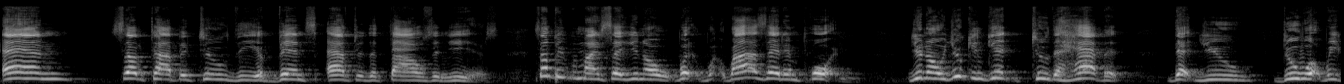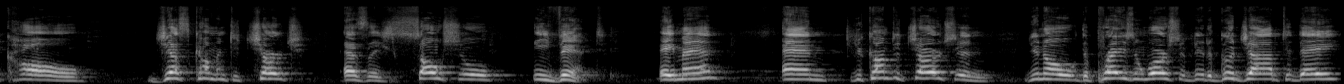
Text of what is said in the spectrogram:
And subtopic two, The Events After the Thousand Years. Some people might say, you know, what, why is that important? You know, you can get to the habit that you do what we call just coming to church as a social event. Amen? And you come to church and, you know, the praise and worship did a good job today.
